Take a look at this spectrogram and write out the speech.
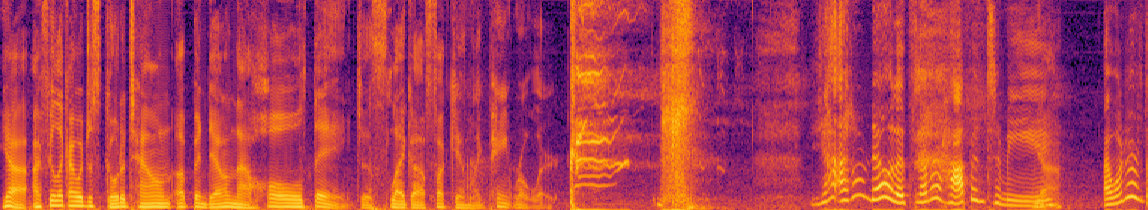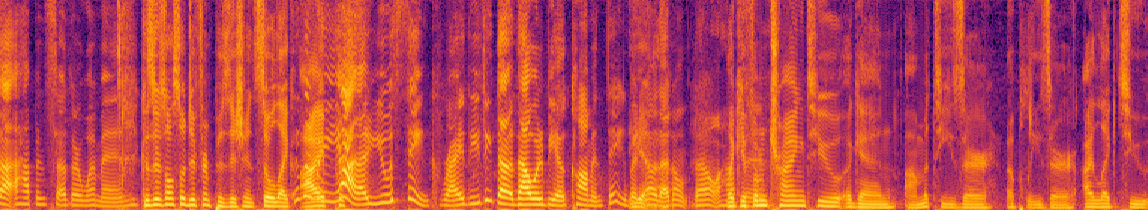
Yeah, I feel like I would just go to town up and down that whole thing, just like a fucking like paint roller. Yeah, I don't know. That's never happened to me. Yeah. I wonder if that happens to other women. Because there's also different positions. So like I, mean, yeah, you would think, right? Do you think that that would be a common thing? But Yeah. no, that don't that don't happen. like if I'm trying to again, I'm a teaser, a pleaser. I like to,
